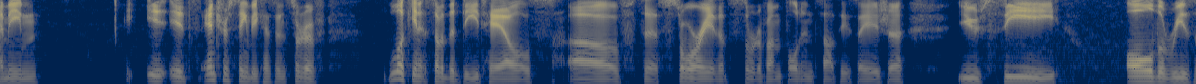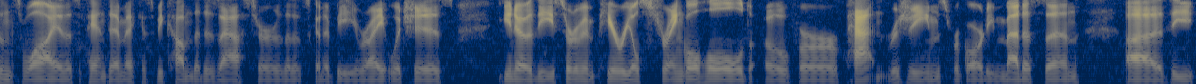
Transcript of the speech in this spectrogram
I mean, it, it's interesting because in sort of looking at some of the details of the story that's sort of unfolding in Southeast Asia, you see all the reasons why this pandemic has become the disaster that it's going to be, right? Which is, you know, the sort of imperial stranglehold over patent regimes regarding medicine, uh, the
